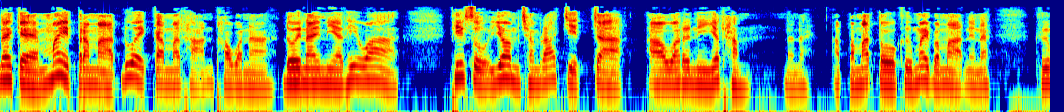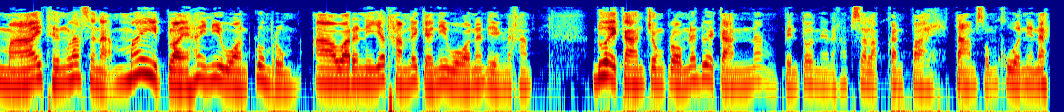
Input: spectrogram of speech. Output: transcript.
ได้แก่ไม่ประมาทด้วยกรรมฐานภาวนา โดยในเมียที่ว่า ภิกษุย่อมชำระจิตจากอาวรณียธรรมนั่นนะ อัปปมัตโตคือไม่ประมาทเนี่ยนะคือหมายถึงลักษณะไม่ปล่อยให้นิวรณ์กลุ่มรุม อาวารณียธรรมได้แก่นิวรณ์นั่นเองนะครับ ด้วยการจงกรมและด้วยการนั่งเป็นต้นเนี่ยนะครับ สลับกันไปตามสมควรเนี่ยนะ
